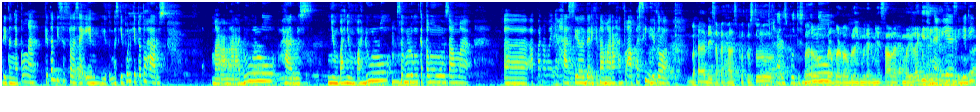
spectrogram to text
di tengah-tengah kita bisa selesaiin gitu meskipun kita tuh harus marah-marah dulu harus nyumpah-nyumpah dulu Hmm. sebelum ketemu sama eh, apa namanya hasil dari kita marahan tuh apa sih gitu loh. Bahkan ada yang sampai harus putus dulu. Harus putus baru dulu. beberapa bulan kemudian menyesal dan kembali lagi. Nah iya sih, jadi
